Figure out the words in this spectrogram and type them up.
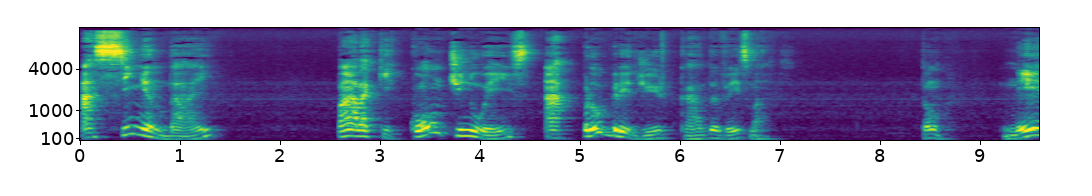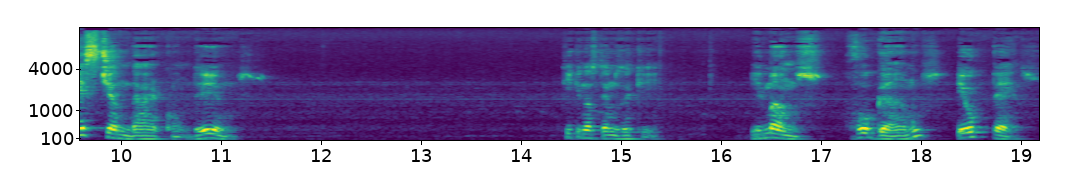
assim andai, para que continueis a progredir cada vez mais. Então, neste andar com Deus, o que, que nós temos aqui? Irmãos, rogamos, eu peço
